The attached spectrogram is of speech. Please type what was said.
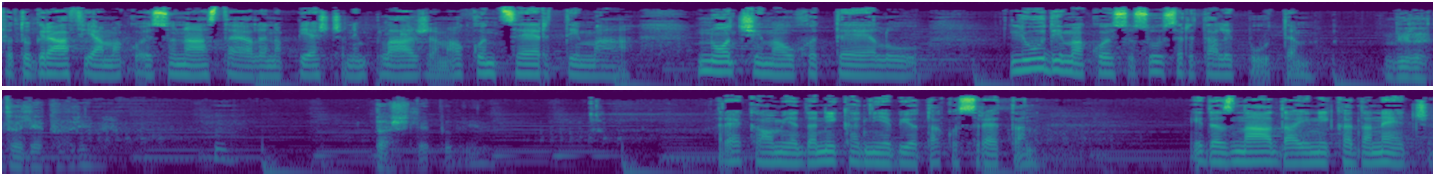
fotografijama koje su nastajale na pješčanim plažama, o koncertima, noćima u hotelu, ljudima koje su susretali putem. Bilo je to lijepo vrijeme. Baš lijepo vrijeme. Rekao mi je da nikad nije bio tako sretan i da zna da i nikada neće.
